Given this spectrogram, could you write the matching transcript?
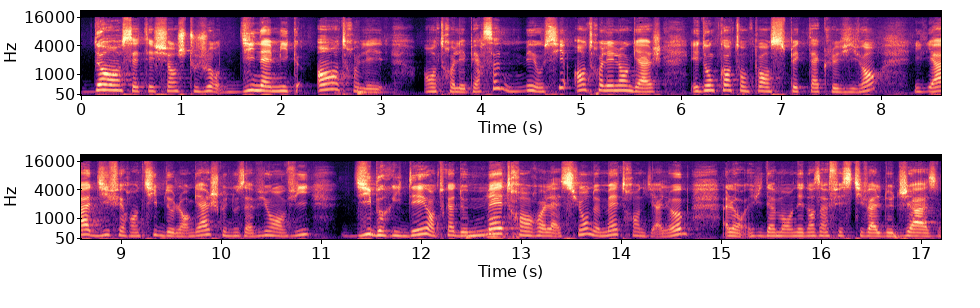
dans cet échange toujours dynamique entre les entre les personnes, mais aussi entre les langages. Et donc, quand on pense spectacle vivant, il y a différents types de langages que nous avions envie d'hybrider, en tout cas de mettre en relation, de mettre en dialogue. Alors, évidemment, on est dans un festival de jazz.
